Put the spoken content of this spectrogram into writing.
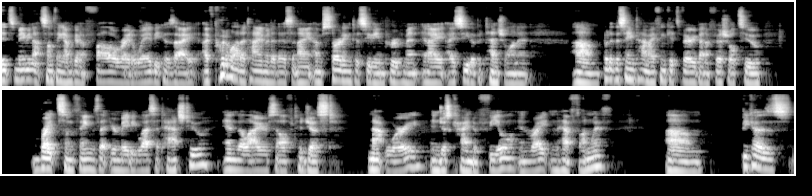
it's maybe not something I'm going to follow right away because I, I've put a lot of time into this and I, I'm starting to see the improvement and I, I see the potential in it. Um, but at the same time, I think it's very beneficial to write some things that you're maybe less attached to and allow yourself to just not worry and just kind of feel and write and have fun with. Um, because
